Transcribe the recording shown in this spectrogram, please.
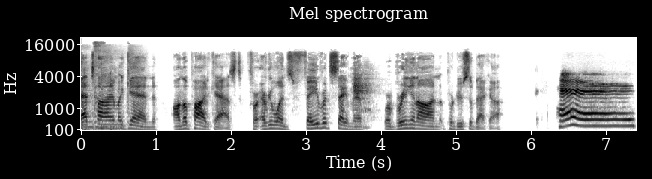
that time again on the podcast for everyone's favorite segment. We're bringing on producer Becca. Hey.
